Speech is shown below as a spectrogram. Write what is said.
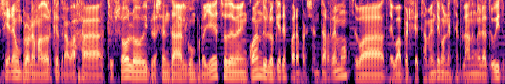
si eres un programador que trabaja tú solo y presenta algún proyecto de vez en cuando y lo quieres para presentar demos, te va, te va perfectamente con este plan gratuito.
